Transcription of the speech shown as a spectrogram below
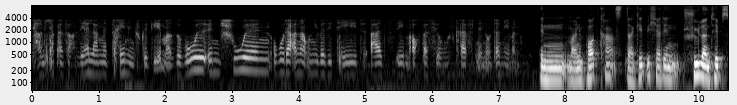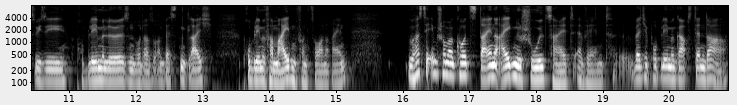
ja, und ich habe einfach sehr lange Trainings gegeben, also sowohl in Schulen oder an der Universität als eben auch bei Führungskräften in Unternehmen. In meinem Podcast, da gebe ich ja den Schülern Tipps, wie sie Probleme lösen oder so am besten gleich Probleme vermeiden von vornherein. Du hast ja eben schon mal kurz deine eigene Schulzeit erwähnt. Welche Probleme gab es denn da?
